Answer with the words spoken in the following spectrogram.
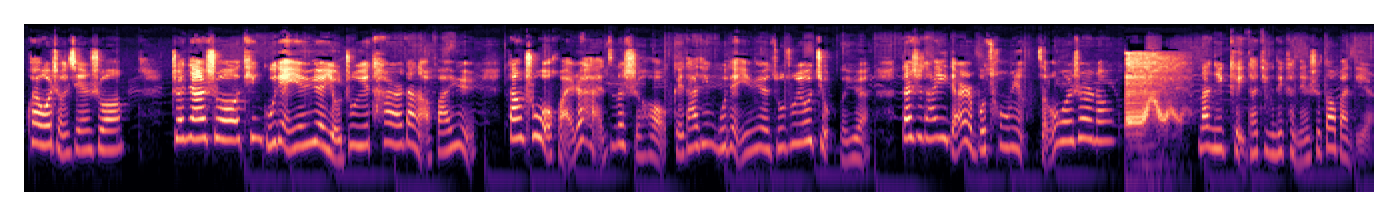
快活成仙说，专家说听古典音乐有助于胎儿大脑发育。当初我怀着孩子的时候，给他听古典音乐足足有九个月，但是他一点也不聪明，怎么回事呢？那你给他听的肯定是盗版碟。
